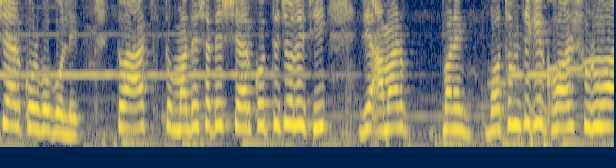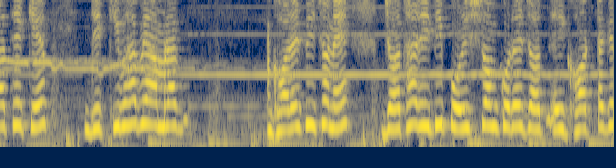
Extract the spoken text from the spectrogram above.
শেয়ার করব বলে। তো আজ তোমাদের সাথে শেয়ার করতে চলেছি যে আমার মানে প্রথম থেকে ঘর শুরু হওয়া থেকে যে কীভাবে আমরা ঘরের পিছনে যথারীতি পরিশ্রম করে এই ঘরটাকে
